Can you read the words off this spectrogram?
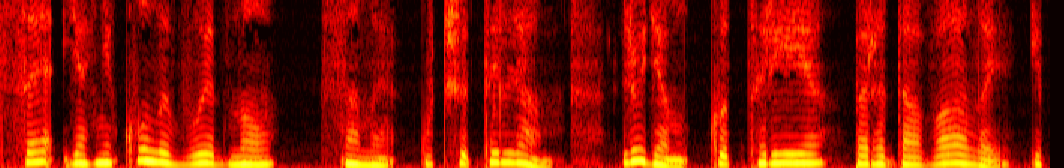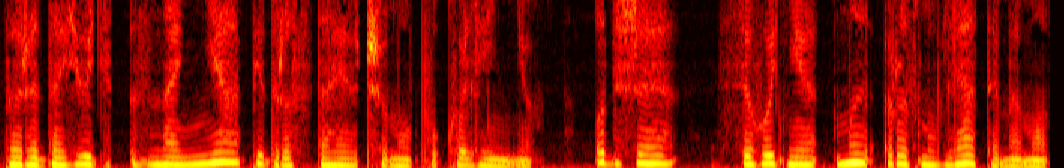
Це як ніколи видно саме учителям, людям, котрі передавали і передають знання підростаючому поколінню. Отже, сьогодні ми розмовлятимемо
